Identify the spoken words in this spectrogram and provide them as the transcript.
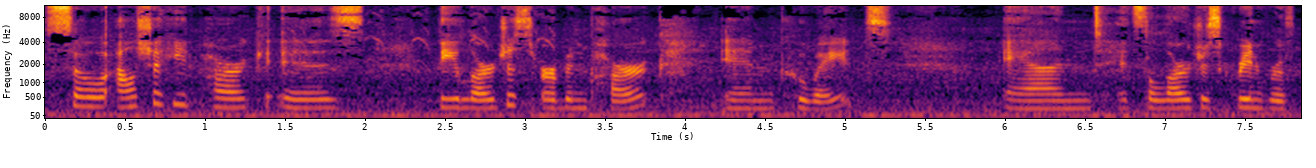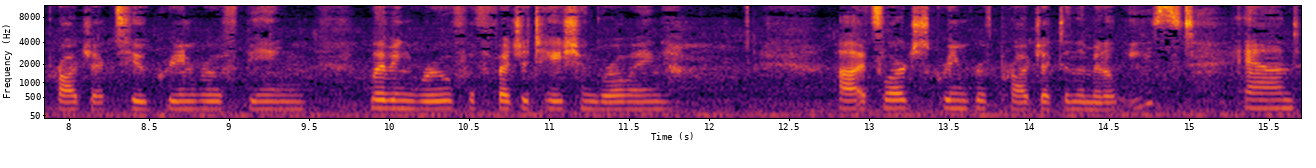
So, Al Shaheed Park is the largest urban park in Kuwait, and it's the largest green roof project too. Green roof being living roof with vegetation growing. Uh, it's the largest green roof project in the Middle East, and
